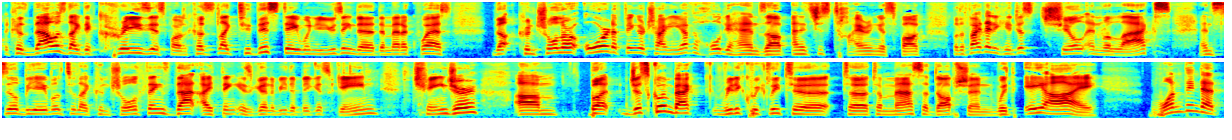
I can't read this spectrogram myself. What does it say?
because that was like the craziest part. Because like to this day, when you're using the the Meta Quest, the controller or the finger tracking, you have to hold your hands up, and it's just tiring as fuck. But the fact that you can just chill and relax and still be able to like control things, that I think is going to be the biggest game changer. Um, but just going back really quickly to, to to mass adoption with AI, one thing that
